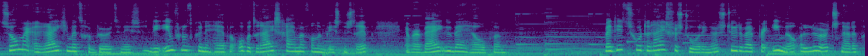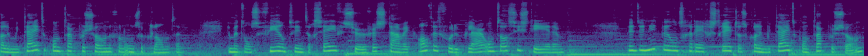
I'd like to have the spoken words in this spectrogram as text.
Zomaar een rijtje met gebeurtenissen die invloed kunnen hebben op het reisschema van een businesstrip en waar wij u bij helpen. Bij dit soort reisverstoringen sturen wij per e-mail alerts naar de calamiteitencontactpersonen van onze klanten. En met onze 24/7 service staan wij altijd voor u klaar om te assisteren. Bent u niet bij ons geregistreerd als calamiteitencontactpersoon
